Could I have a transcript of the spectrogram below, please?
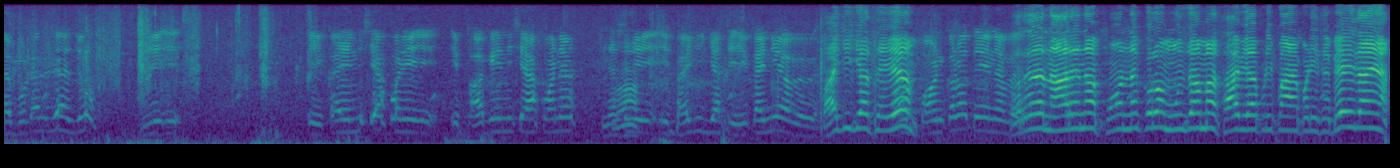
આ ભૂડા દાદા જો એ એ- એ કઈ નીચે આખવાની એ ભાગે નીચે આખવાના ને છે ને એ ભાગી ગયા છે એ કઈ નહીં આવે હવે. ભાગી ગયા છે એમ? ફોન કરો તે અરે નારે ના ફોન ન કરો મુંજામાં થાવી આપણી પાસે પડી છે. બે અહીંયા.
